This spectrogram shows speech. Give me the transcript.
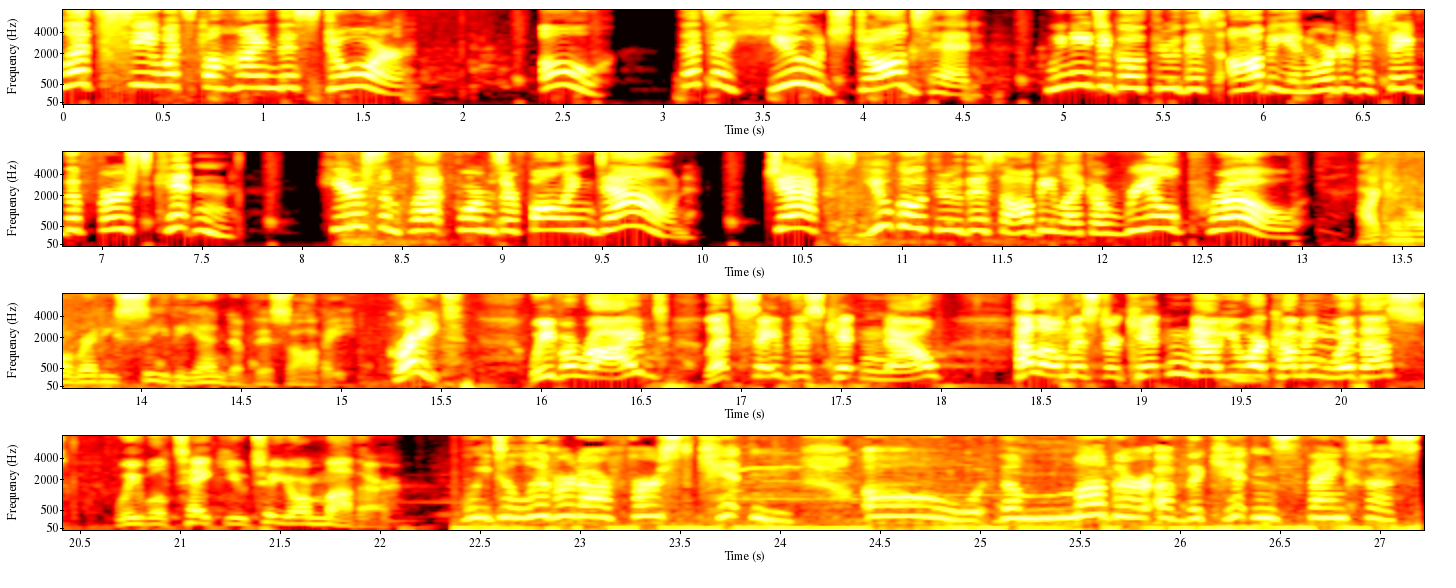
Let's see what's behind this door. Oh, that's a huge dog's head. We need to go through this obby in order to save the first kitten. Here, some platforms are falling down. Jax, you go through this obby like a real pro. I can already see the end of this obby. Great! We've arrived. Let's save this kitten now. Hello, Mr. Kitten. Now you are coming with us. We will take you to your mother. We delivered our first kitten. Oh, the mother of the kittens thanks us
